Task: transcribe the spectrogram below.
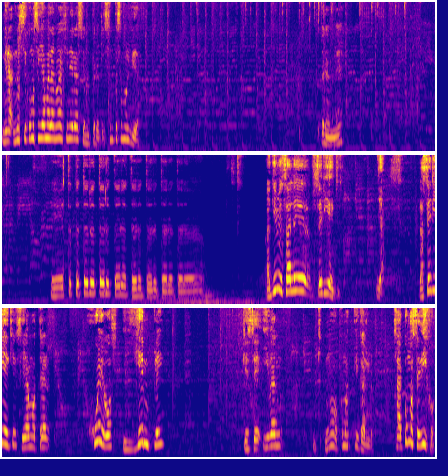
Mira, no sé cómo se llama la nueva generación, espérate, siempre se me olvida. Espérenme. Aquí me sale Serie X. Ya. La Serie X se iba a mostrar juegos y gameplay que se iban... No, ¿cómo explicarlo? O sea, ¿cómo se dijo?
